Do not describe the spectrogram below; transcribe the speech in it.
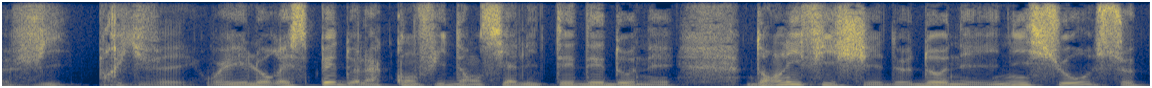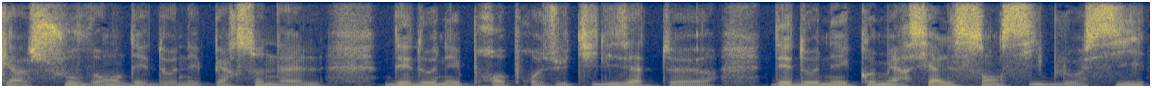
vie privée. Oui, le respect de la confidentialité des données. Dans les fichiers de données initiaux se cachent souvent des données personnelles, des données propres aux utilisateurs, des données commerciales sensibles aussi,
